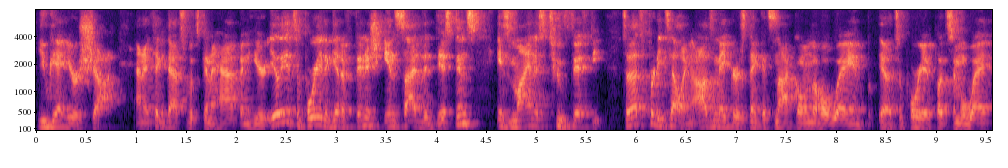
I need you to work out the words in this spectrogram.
you get your shot. And I think that's what's going to happen here. Ilia Topuria to get a finish inside the distance is minus 250. So that's pretty telling. Odds makers think it's not going the whole way, and you know, Topuria puts him away.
